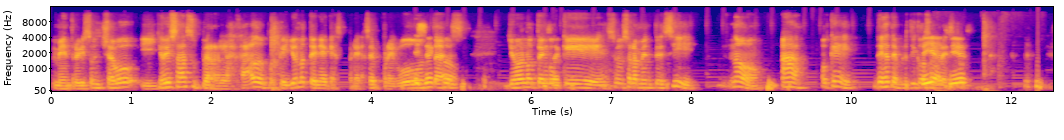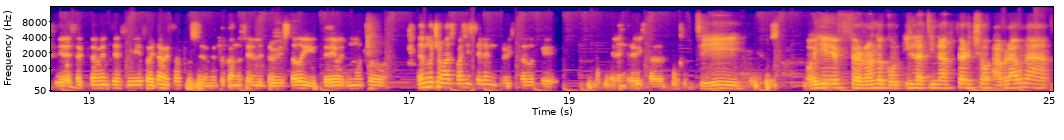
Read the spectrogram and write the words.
Me entrevistó un chavo y yo estaba súper relajado porque yo no tenía que hacer preguntas. Exacto. Yo no tengo Exacto. que, so- solamente sí, no, ah, ok, déjate platico Sí, sobre así esto. es. Sí, exactamente así es. Ahorita me está pues, me tocando ser el entrevistado y te digo, es mucho, es mucho más fácil ser el entrevistado que el entrevistador. Sí. Oye, Fernando, con I Latina Fercho, ¿habrá una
